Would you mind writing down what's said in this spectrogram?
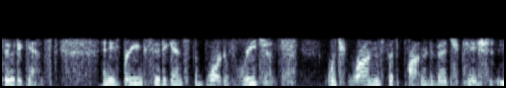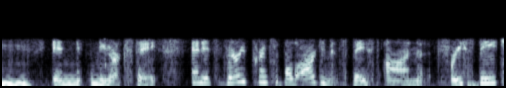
suit against, and he's bringing suit against the Board of Regents, which runs the Department of Education in New York State. And it's very principled arguments based on free speech,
